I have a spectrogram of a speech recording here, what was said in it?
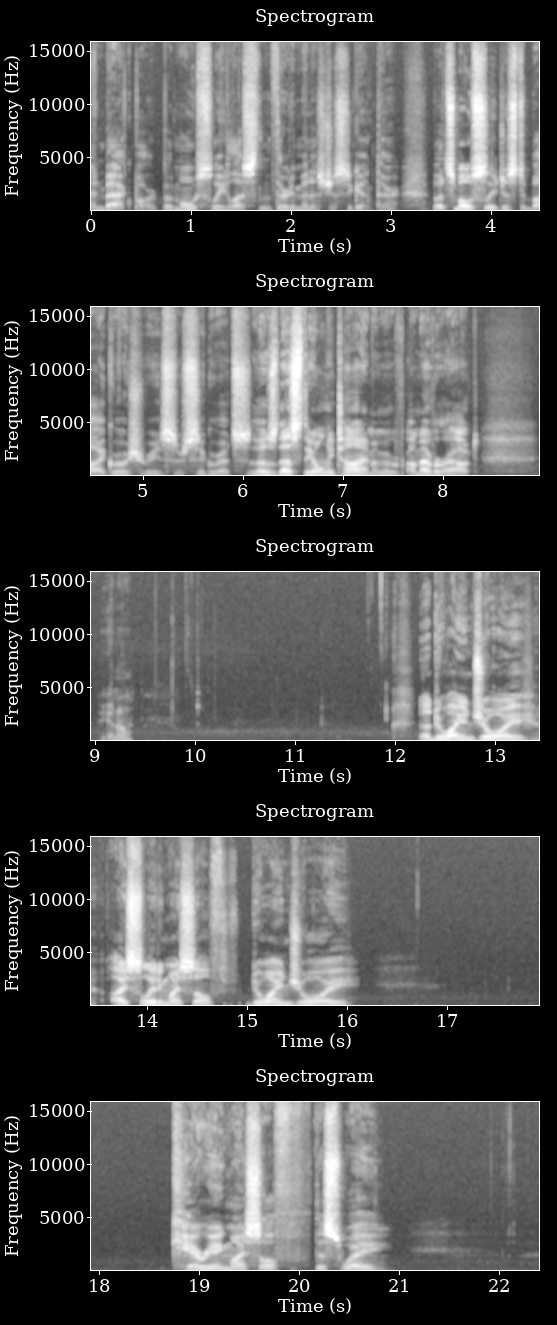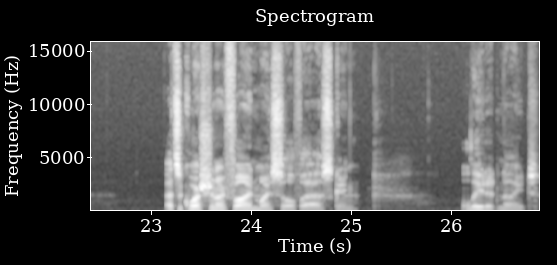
and back part, but mostly less than 30 minutes just to get there. But it's mostly just to buy groceries or cigarettes. Those that's the only time I'm ever, I'm ever out, you know. Now, do I enjoy isolating myself? Do I enjoy carrying myself this way? That's a question I find myself asking late at night.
